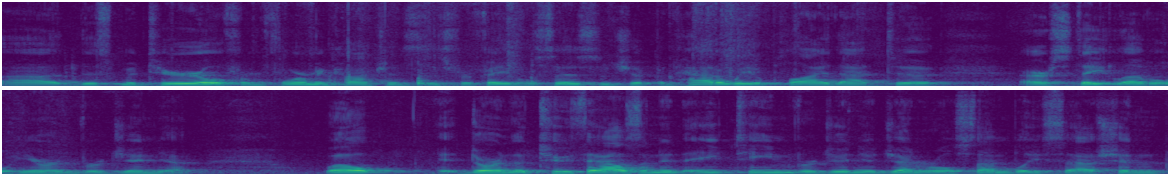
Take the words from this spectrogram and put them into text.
uh, this material from Forming Consciences for Faithful Citizenship, and how do we apply that to our state level here in Virginia? Well, during the 2018 Virginia General Assembly session,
